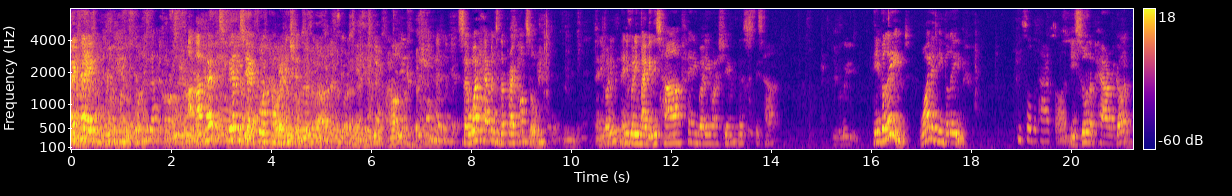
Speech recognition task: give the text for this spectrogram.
Okay. I, I hope it's fairly straightforward comprehension. So what happened to the proconsul? Anybody? Anybody maybe this half? Anybody want to share with us this half? He believed. He believed. Why did he believe? He saw the power of God. He saw the power of God.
